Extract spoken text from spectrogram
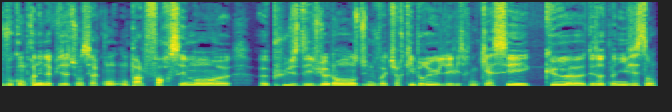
Vous comprenez l'accusation, c'est-à-dire qu'on parle forcément euh, euh, plus des violences, d'une voiture qui brûle, des vitrines cassées, que euh, des autres manifestants.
